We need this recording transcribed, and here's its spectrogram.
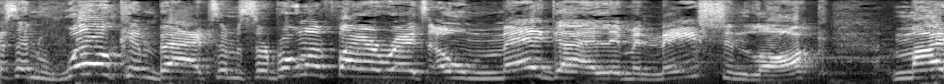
Pokemon and welcome back to Mr. Pokemon Fire Red's Omega Eliminationlocke. My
